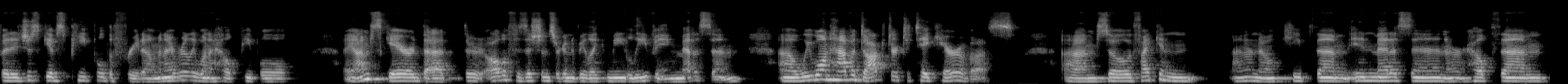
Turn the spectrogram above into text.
But it just gives people the freedom. And I really want to help people I'm scared that all the physicians are going to be like me leaving medicine. Uh, we won't have a doctor to take care of us. Um, so if I can, I don't know, keep them in medicine or help them,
